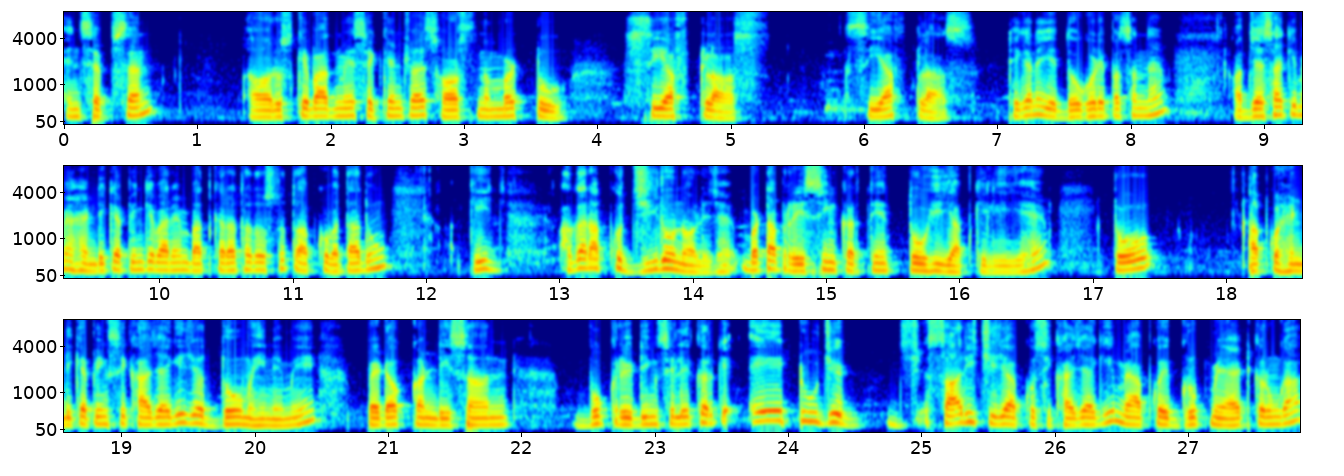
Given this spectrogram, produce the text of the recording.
इंसेप्शन और उसके बाद में second choice horse number two C F class C F class ठीक है ना? ये दो घोड़े पसंद हैं। अब जैसा कि मैं हैंडीकैपिंग के बारे में बात कर रहा था दोस्तों तो आपको बता दूँ कि अगर आपको ज़ीरो नॉलेज है, बट आप रेसिंग करते हैं तो ही आपके लिए ये है। तो आपको हैंडीकैपिंग सिखाई जाएगी जो दो महीने में पेडॉक कंडीशन, बुक रीडिंग से लेकर के ए टू जेड सारी चीज़ें आपको सिखाई जाएगी। मैं आपको एक ग्रुप में ऐड करूँगा,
